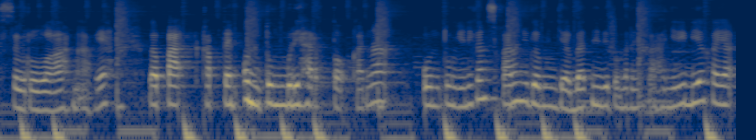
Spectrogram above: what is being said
Astagfirullah maaf ya. Bapak Kapten Untung Budi Harto karena Untung ini kan sekarang juga menjabat nih di pemerintahan. Jadi dia kayak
